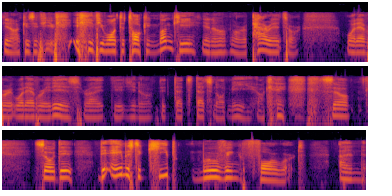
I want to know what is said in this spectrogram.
you know, because if you if you want a talking monkey, you know, or a parrot or whatever whatever it is, right? You, you know, that's that's not me. Okay, so so the the aim is to keep moving forward, and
